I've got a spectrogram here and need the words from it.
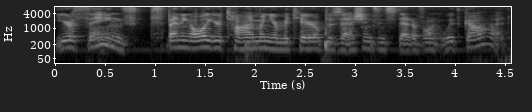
your things, spending all your time on your material possessions instead of on, with God.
